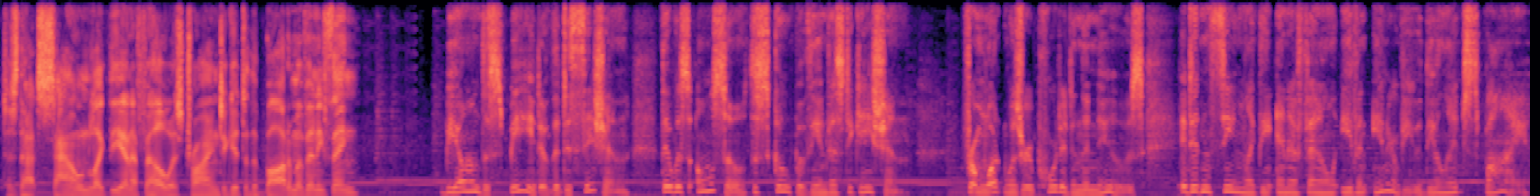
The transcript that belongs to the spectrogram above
Does that sound like the NFL was trying to get to the bottom of anything? Beyond the speed of the decision, there was also the scope of the investigation. From what was reported in the news, it didn't seem like the NFL even interviewed the alleged spy,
